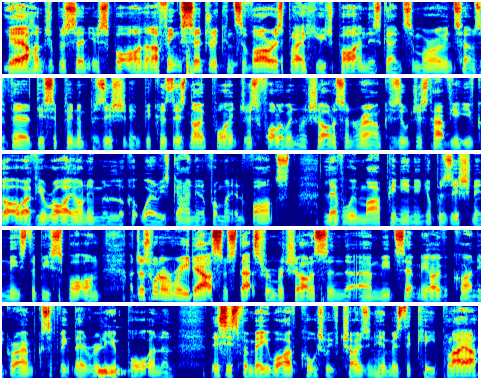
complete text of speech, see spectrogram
Yeah, 100% you're spot on. And I think Cedric and Tavares play a huge part in this game tomorrow in terms of their discipline and positioning because there's no point just following Richarlison around because he'll just have you. You've got to have your eye on him and look at where he's going in from an advanced level, in my opinion, and your positioning needs to be spot on. I just want to read out some stats from Richarlison that um, you'd sent me over kindly, Graham, because I think they're really mm-hmm. important. And this is for me why, of course, we've chosen him as the key player.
